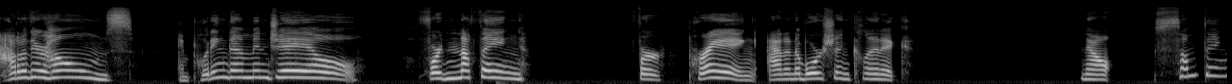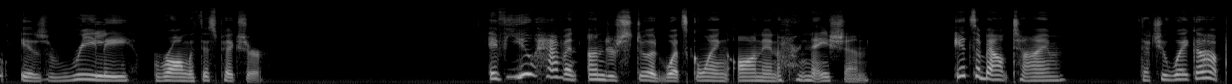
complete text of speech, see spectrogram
out of their homes and putting them in jail for nothing, for praying at an abortion clinic. Now, something is really wrong with this picture. If you haven't understood what's going on in our nation, it's about time that you wake up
